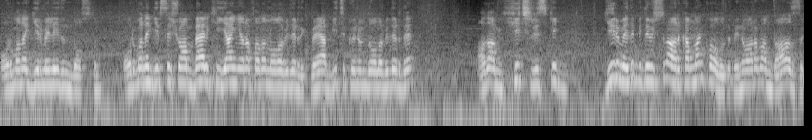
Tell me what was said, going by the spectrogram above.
Ormana girmeliydin dostum. Ormana girse şu an belki yan yana falan olabilirdik veya bir tık önümde olabilirdi. Adam hiç riske girmedi bir de üstüne arkamdan kovaladı. Benim arabam daha hızlı.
